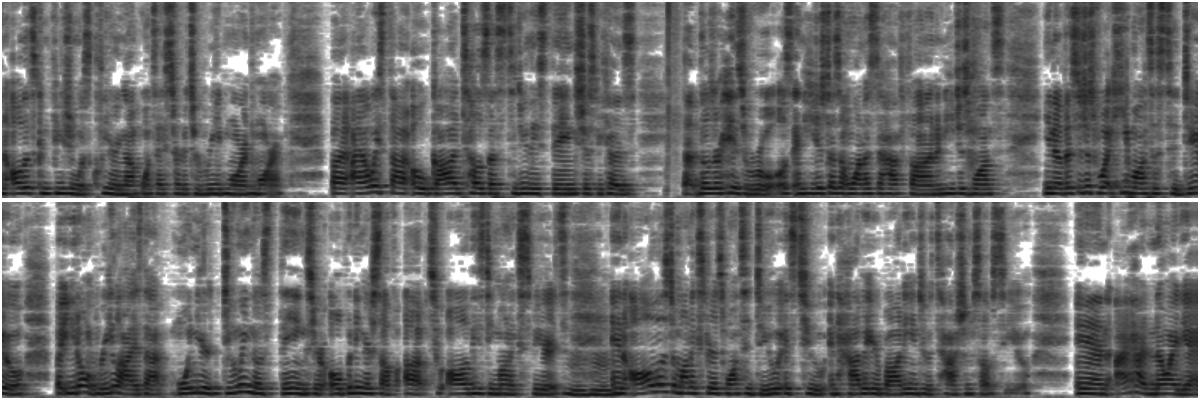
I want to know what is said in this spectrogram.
And all this confusion was clearing up once I started to read more and more. But I always thought, oh, God tells us to do these things just because that those are his rules and he just doesn't want us to have fun and he just wants, you know, this is just what he wants us to do. But you don't realize that when you're doing those things, you're opening yourself up to all these demonic spirits. Mm-hmm. And all those demonic spirits want to do is to inhabit your body and to attach themselves to you. And I had no idea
